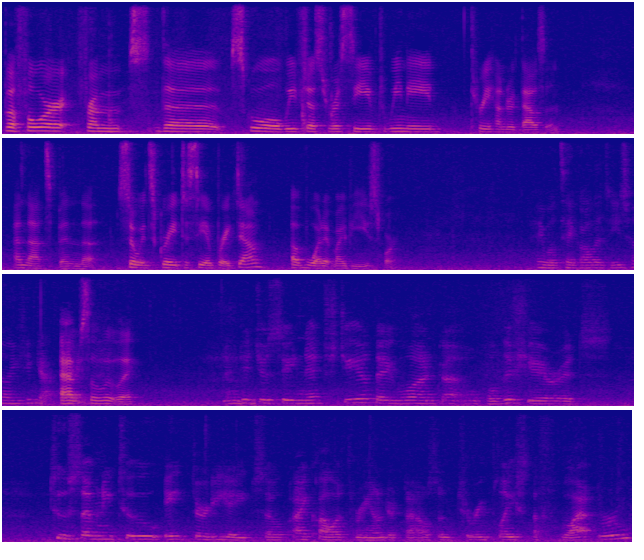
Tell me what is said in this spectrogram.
before from s- the school we've just received. We need three hundred thousand, and that's been the. So it's great to see a breakdown of what it might be used for. Hey, we'll take all the detail you can get. right? Absolutely. and did you see next year, they want, uh, well, this year it's two seventy-two, eight thirty-eight, so I call it three hundred thousand to replace the flat roof.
